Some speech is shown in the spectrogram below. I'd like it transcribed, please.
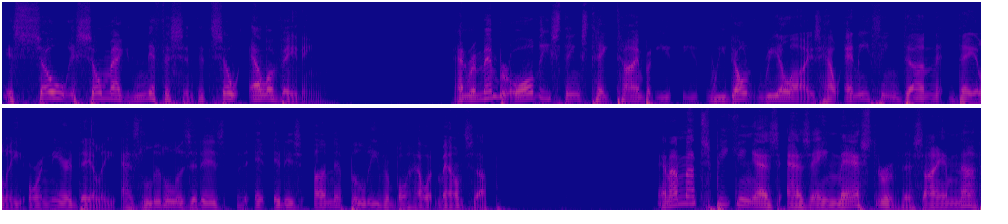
is so is so magnificent. It's so elevating. And remember, all these things take time, but you, you, we don't realize how anything done daily or near daily, as little as it is, it, it is unbelievable how it mounts up. And I'm not speaking as as a master of this. I am not.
